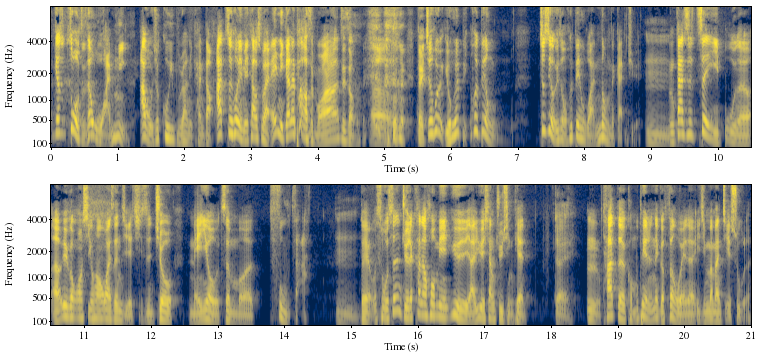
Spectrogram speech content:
应该是作者在玩你啊，我就故意不让你看到啊，最后也没跳出来，哎，你刚才怕什么啊？这种，嗯，对，就会有会会被种，就是有一种会被玩弄的感觉，嗯，嗯，但是这一部呢，呃，月光光心慌万圣节其实就没有这么复杂，嗯，对，我我甚至觉得看到后面越来越像剧情片，对。嗯，他的恐怖片的那个氛围呢，已经慢慢结束了。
